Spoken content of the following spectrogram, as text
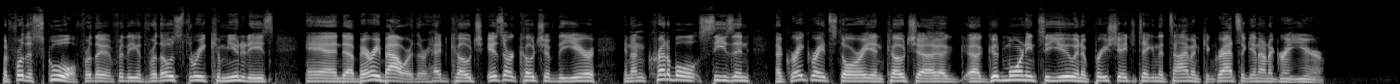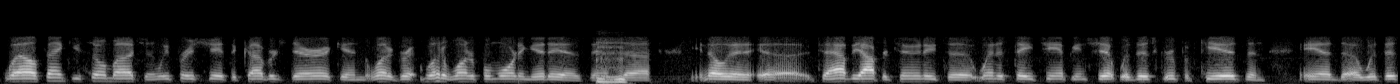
but for the school, for the for the for those three communities. And uh, Barry Bower, their head coach, is our coach of the year. An incredible season, a great great story. And coach, uh, uh, good morning to you, and appreciate you taking the time. And congrats again on a great year. Well, thank you so much, and we appreciate the coverage, Derek. And what a great, what a wonderful morning it is. And Mm-hmm. You know, uh, to have the opportunity to win a state championship with this group of kids and and uh, with this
